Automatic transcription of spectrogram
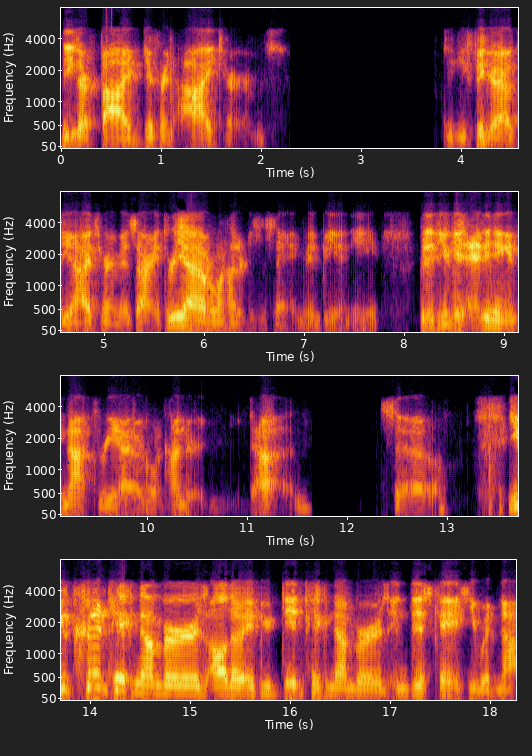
these are five different I terms. So If you figure out the I term is, sorry, 3i over 100 is the same in B and E. But if you get anything is not 3i over 100, done. So you could pick numbers, although if you did pick numbers, in this case, you would not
